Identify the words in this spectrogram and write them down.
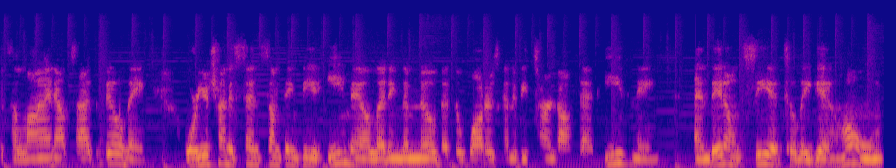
it's a line outside the building. Or you're trying to send something via email letting them know that the water is going to be turned off that evening and they don't see it till they get home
